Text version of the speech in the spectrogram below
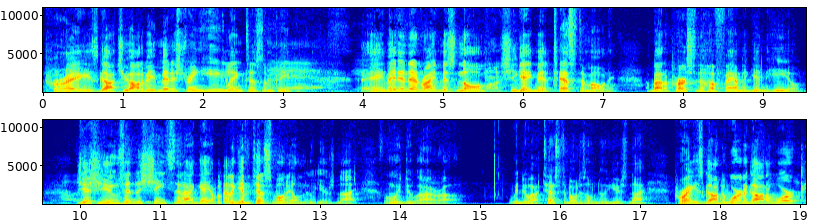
Praise God. You ought to be ministering healing to some people. Yes. Amen. Isn't that right, Miss Norma? She gave me a testimony about a person in her family getting healed. Just using the sheets that I gave. I'm going to give a testimony on New Year's night when we do our, uh, we do our testimonies on New Year's night. Praise God. The Word of God will work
